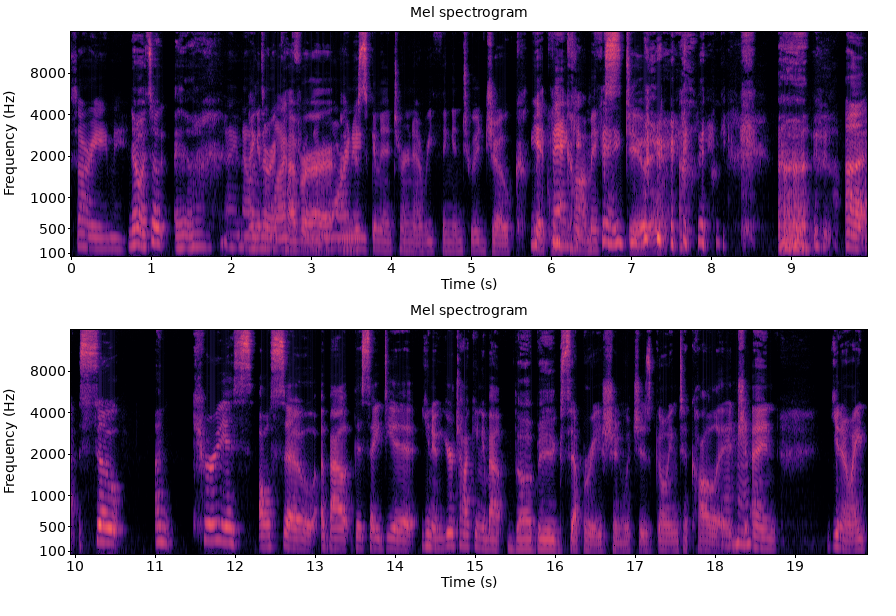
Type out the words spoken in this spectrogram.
Sorry, Amy. no it's okay I know I'm gonna a lot for the recover. I'm just gonna turn everything into a joke, yeah, like thank we comics you. Thank do. you. Uh, so I'm curious also about this idea. You know, you're talking about the big separation, which is going to college, Mhm. and you know, I,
